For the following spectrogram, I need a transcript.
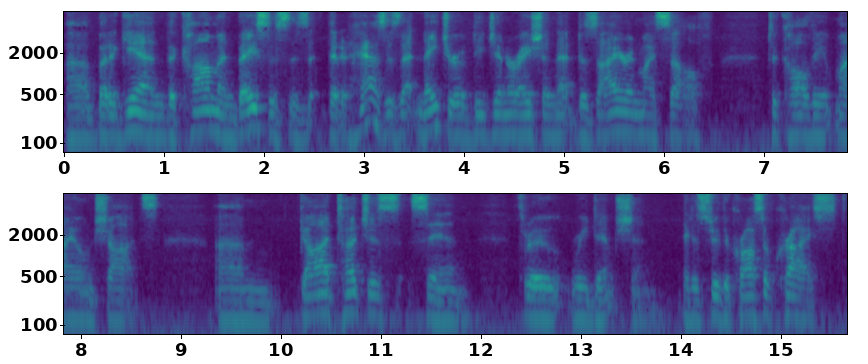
Uh, but again, the common basis is that it has is that nature of degeneration, that desire in myself to call the, my own shots. Um, God touches sin through redemption. It is through the cross of Christ.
